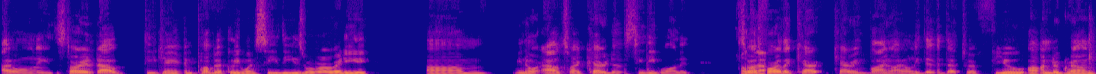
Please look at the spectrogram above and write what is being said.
I only started out DJing publicly when CDs were already um you know out, so I carried a CD wallet. So okay. as far as like car- carrying vinyl, I only did that to a few underground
